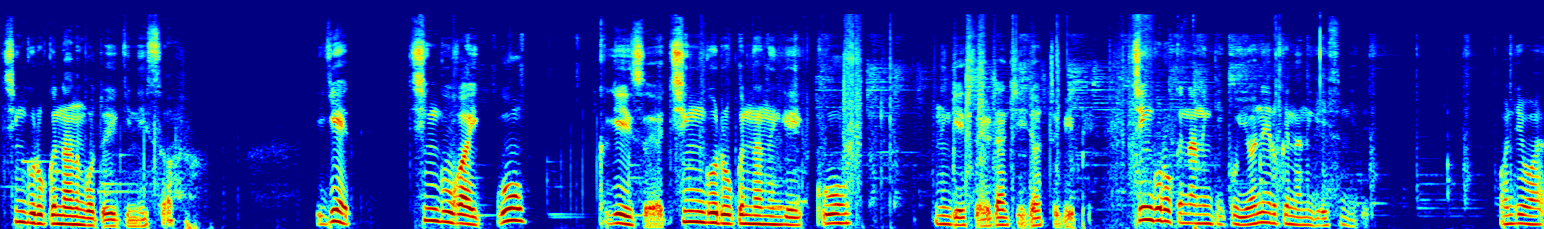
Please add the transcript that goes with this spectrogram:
친구로 끝나는 것도 있긴 있어. 이게 친구가 있고 그게 있어요. 친구로 끝나는 게 있고 하는 게 있어요. 일단 지저트 뷔페. 친구로 끝나는 게 있고 연애로 끝나는 게 있습니다. 언제 와?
